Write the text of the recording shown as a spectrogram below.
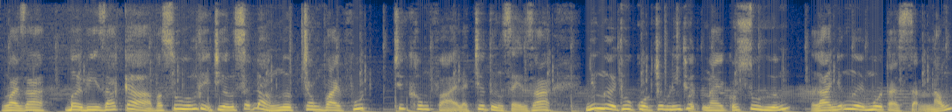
Ngoài ra, bởi vì giá cả và xu hướng thị trường sẽ đảo ngược trong vài phút chứ không phải là chưa từng xảy ra, những người thua cuộc trong lý thuyết này có xu hướng là những người mua tài sản nóng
